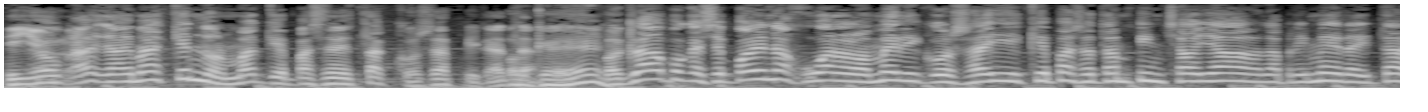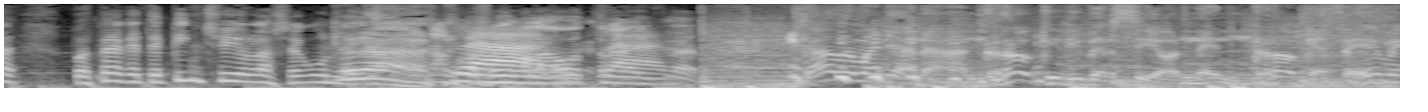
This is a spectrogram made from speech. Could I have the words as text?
Y yo, además que es normal que pasen estas cosas, pirata. ¿Por qué? Pues claro, porque se ponen a jugar a los médicos ahí. ¿Qué pasa? ¿Te han pinchado ya la primera y tal? Pues espera, que te pincho yo la segunda. Claro. Con la Claro, otra, y claro. Cada mañana, Rock y Diversión en Rock FM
